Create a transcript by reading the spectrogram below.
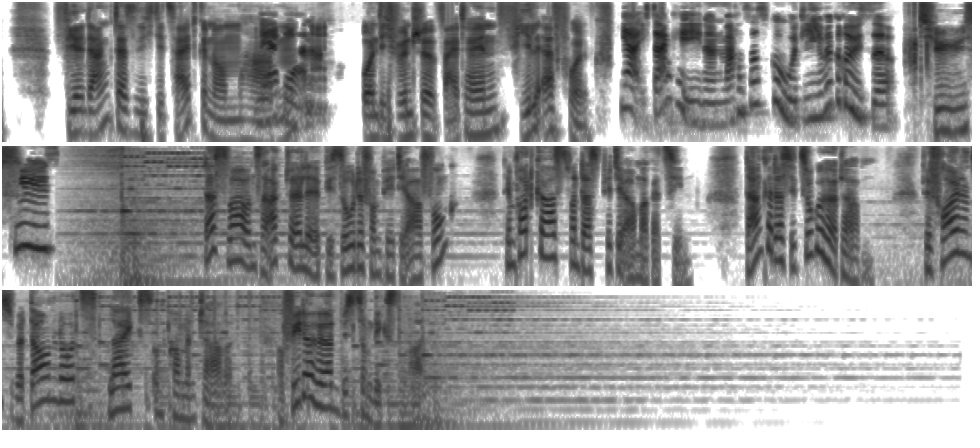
Vielen Dank, dass Sie sich die Zeit genommen haben. Sehr gerne. Und ich wünsche weiterhin viel Erfolg. Ja, ich danke Ihnen. Machen Sie es gut. Liebe Grüße. Tschüss. Tschüss. Das war unsere aktuelle Episode vom PTA Funk dem Podcast von das PTA Magazin. Danke, dass Sie zugehört haben. Wir freuen uns über Downloads, Likes und Kommentare. Auf Wiederhören bis zum nächsten Mal.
